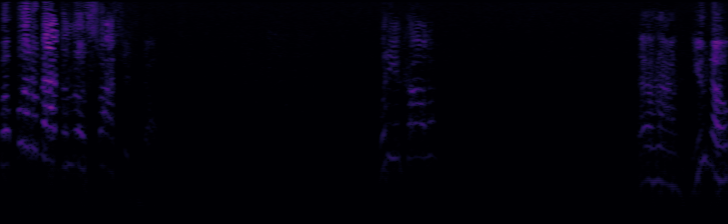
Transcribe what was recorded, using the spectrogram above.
But what about the little sausage dogs? What do you call them? Uh-huh. You know.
